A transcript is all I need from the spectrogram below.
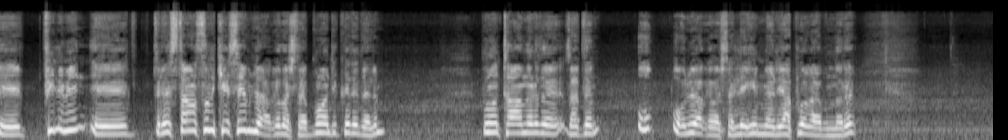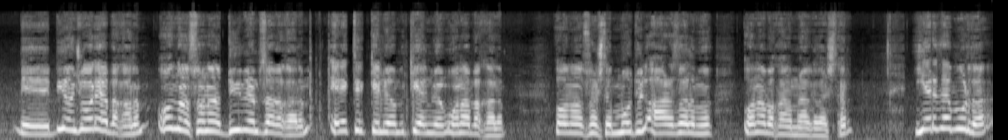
e, filmin e, restansını kesebiliyor arkadaşlar. Buna dikkat edelim. Bunun tamiri de zaten o- oluyor arkadaşlar. Lehimlerle yapıyorlar bunları. E, bir önce oraya bakalım. Ondan sonra düğmemize bakalım. Elektrik geliyor mu gelmiyor mu ona bakalım. Ondan sonra işte modül arızalı mı ona bakalım arkadaşlar. Yeri de burada.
